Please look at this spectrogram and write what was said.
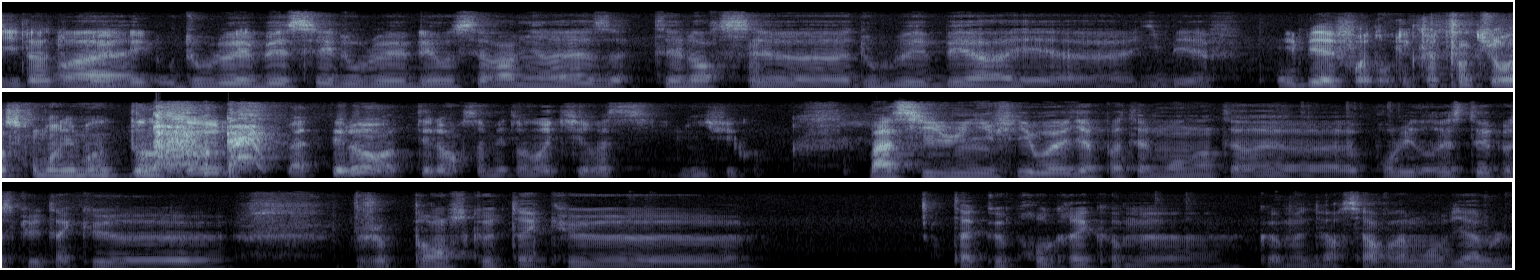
il a Ouais. WBC, WBO, c'est Ramirez. Taylor, c'est euh, WBA et euh, IBF. et BF, ouais, donc les quatre ceintures elles seront dans les mains d'un seul. bah, Taylor, Taylor, ça m'étonnerait qu'il reste s'il unifie quoi. Bah, s'il unifie, ouais, il n'y a pas tellement d'intérêt pour lui de rester parce que t'as que. je pense que t'as que. t'as que Progrès comme, comme adversaire vraiment viable.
